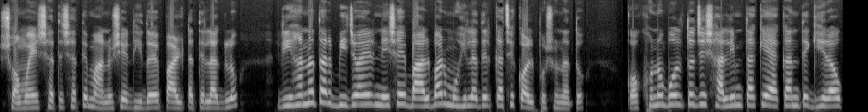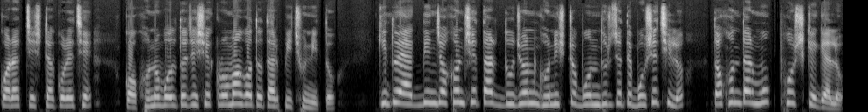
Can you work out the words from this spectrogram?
সময়ের সাথে সাথে মানুষের হৃদয়ে পাল্টাতে লাগল। রিহানা তার বিজয়ের নেশায় বারবার মহিলাদের কাছে গল্প শোনাত। কখনো বলতো যে শালিম তাকে একান্তে ঘেরাও করার চেষ্টা করেছে, কখনো বলতো যে সে ক্রমাগত তার পিছু নিত। কিন্তু একদিন যখন সে তার দুজন ঘনিষ্ঠ বন্ধুর সাথে বসেছিল, তখন তার মুখ ফসকে গেল।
